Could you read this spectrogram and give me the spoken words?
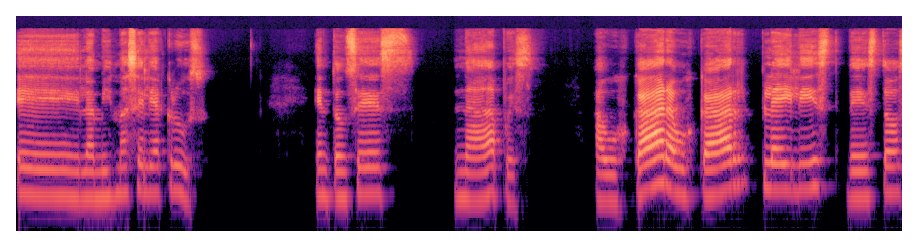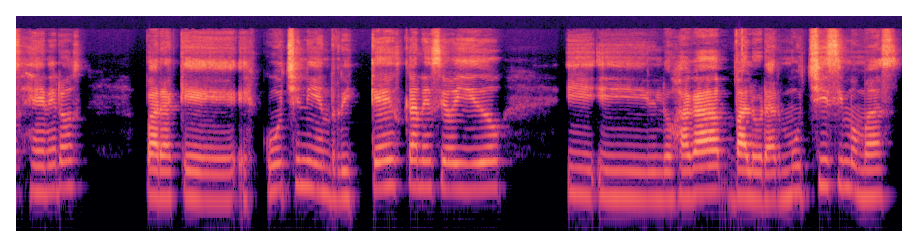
eh, la misma Celia Cruz. Entonces, nada, pues a buscar, a buscar playlist de estos géneros para que escuchen y enriquezcan ese oído y, los haga valorar muchísimo más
